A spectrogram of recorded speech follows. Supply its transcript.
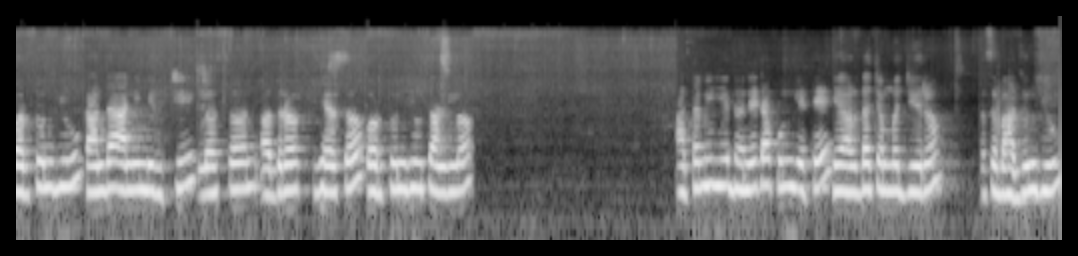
परतून घेऊ. कांदा आणि मिरची लसण अद्रक हे असं परतून घेऊ चांगलं. आता मी हे धने टाकून घेते. हे अर्धा चम्मच जिरं असं भाजून घेऊ.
